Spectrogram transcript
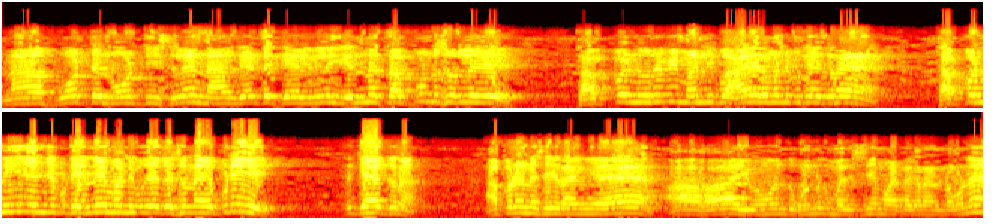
நான் போட்ட நோட்டீஸ்ல நான் கேட்ட கேள்வியில என்ன தப்புன்னு சொல்லு. தப்ப நிரூபி மன்னிப்பு ஆயிரம் மன்னிப்பு கேட்கிறேன். தப்ப நீ செஞ்சு என்னை மன்னிப்பு கேட்க சொன்னா எப்படி? கேட்கிறேன். அப்புறம் என்ன செய்யறாங்க ஆஹா இவன் வந்து ஒண்ணுக்கு மாட்டேங்கிறான் மாட்டேங்கிறான்னு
